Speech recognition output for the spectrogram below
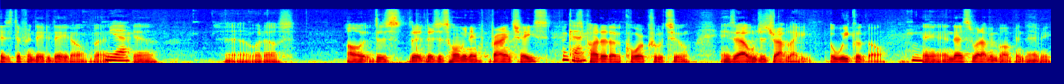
it's different day to day though but Yeah. yeah. Yeah what else? Oh this there, there's this homie named Brian Chase. Okay. he's part of the core crew too. And his album just dropped like a week ago. Hmm. and that's what I've been bumping heavy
